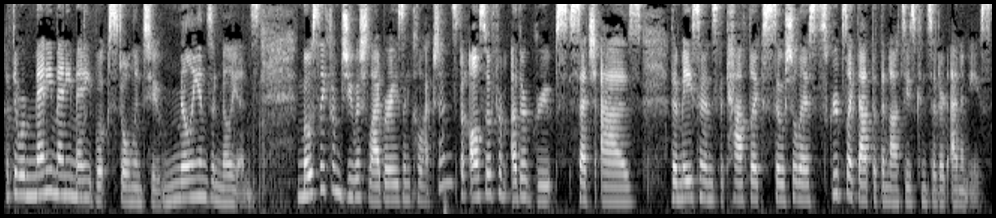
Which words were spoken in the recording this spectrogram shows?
But there were many, many, many books stolen too, millions and millions mostly from Jewish libraries and collections, but also from other groups such as the Masons, the Catholics, socialists, groups like that that the Nazis considered enemies.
